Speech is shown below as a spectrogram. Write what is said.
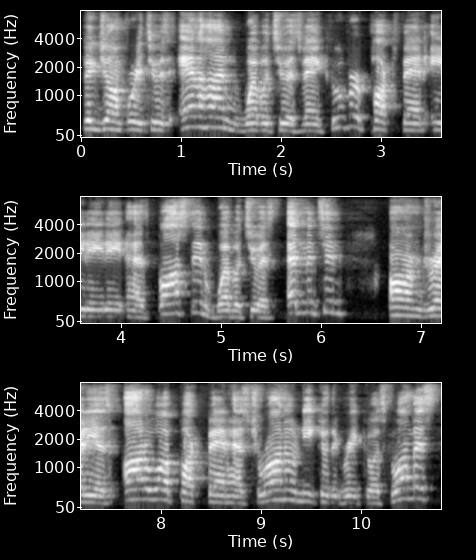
Big John 42 has Anaheim, Webo 2 has Vancouver, Puck Fan 888 has Boston, Webo 2 has Edmonton, Armed Ready has Ottawa, Puck Fan has Toronto, Nico the Greco has Columbus,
